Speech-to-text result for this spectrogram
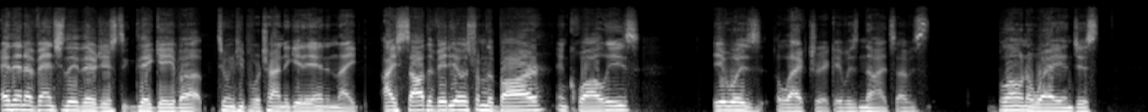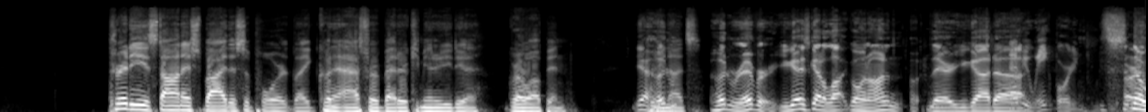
and then eventually they just they gave up. Too many people were trying to get in, and like I saw the videos from the bar and Qualies, it was electric. It was nuts. I was blown away and just pretty astonished by the support. Like, couldn't ask for a better community to grow up in. yeah, pretty Hood, nuts. Hood River. You guys got a lot going on there. You got uh, heavy wakeboarding. s- Or no air-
